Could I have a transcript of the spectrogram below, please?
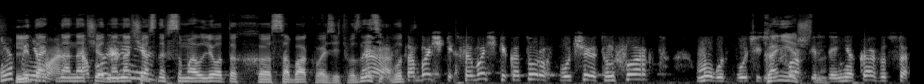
я Летать понимаю. на, на, Обложение... на частных самолетах э, собак возить. Вы знаете, да, вот... собачки, собачки, которых получают инфаркт, могут получить Конечно. инфаркт, если они окажутся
